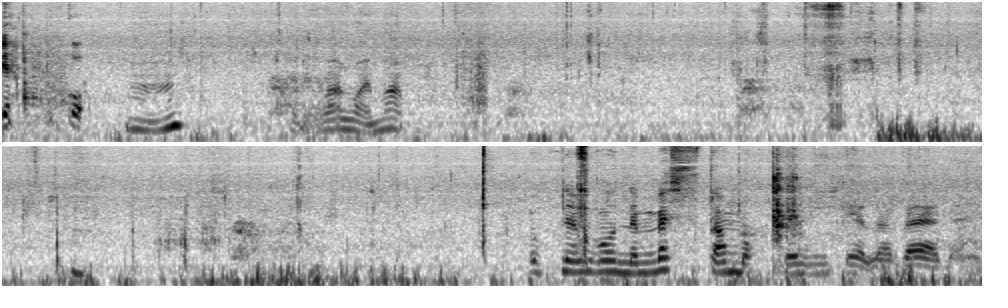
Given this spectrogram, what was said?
jättegott. อืมเดี๋ ยวว่าอร่อยมาก Och den har den bästa maten i hela världen.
